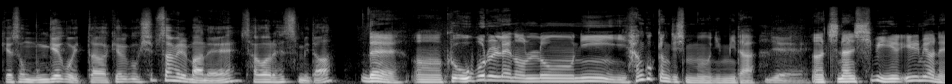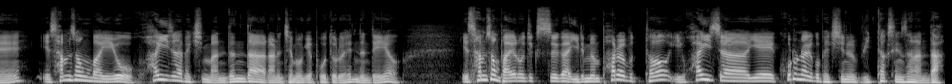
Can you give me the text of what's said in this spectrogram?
계속 뭉개고 있다가 결국 13일 만에 사과를 했습니다. 네, 어, 그 오보를 낸 언론이 이 한국경제신문입니다. 예. 어, 지난 12일 일면에 이 삼성바이오 화이자 백신 만든다라는 제목의 보도를 했는데요. 이 삼성바이오로직스가 이르면 8월부터 이 화이자의 코로나19 백신을 위탁 생산한다.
